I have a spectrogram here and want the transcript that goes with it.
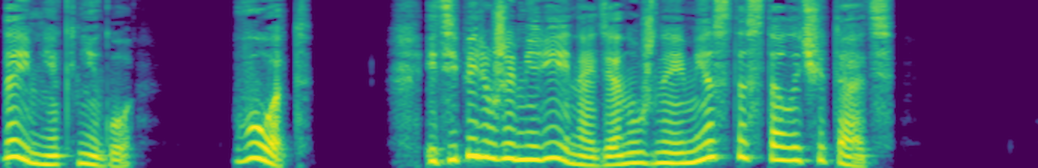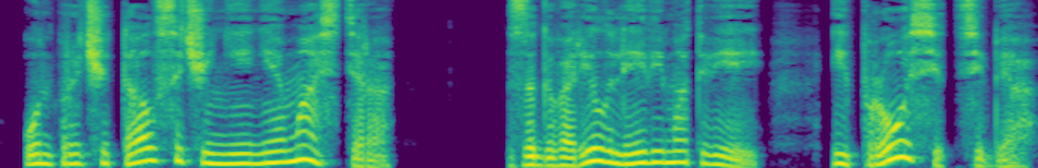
Дай мне книгу. Вот. И теперь уже Мирей, найдя нужное место, стала читать. Он прочитал сочинение мастера, заговорил Левий Матвей, и просит тебя,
